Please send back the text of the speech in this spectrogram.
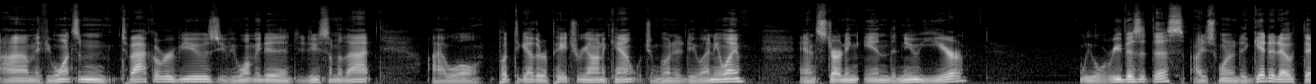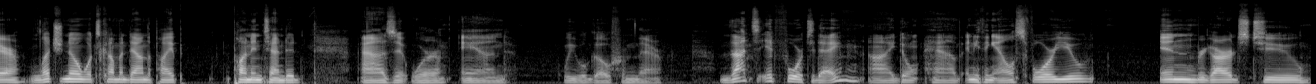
Um, if you want some tobacco reviews, if you want me to, to do some of that, I will put together a Patreon account, which I'm going to do anyway. And starting in the new year, we will revisit this. I just wanted to get it out there, let you know what's coming down the pipe, pun intended, as it were, and we will go from there. That's it for today. I don't have anything else for you in regards to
